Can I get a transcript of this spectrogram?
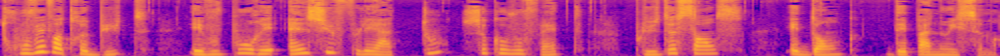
Trouvez votre but et vous pourrez insuffler à tout ce que vous faites plus de sens et donc d'épanouissement.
